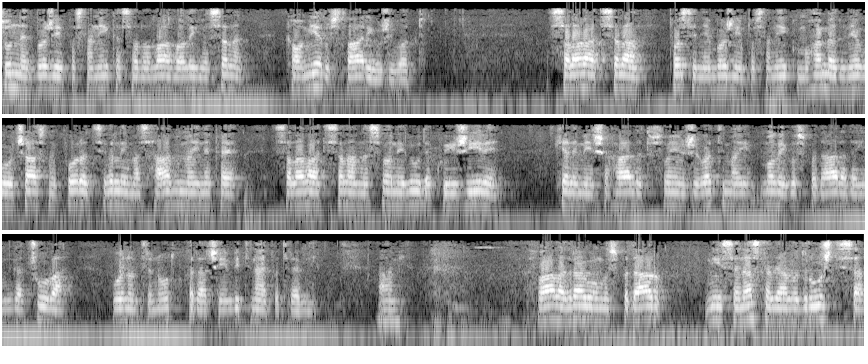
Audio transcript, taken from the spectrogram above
sunnet Božijeg poslanika sallallahu alaihi wasallam kao mjeru stvari u životu. Salavat i salam posljednjem Božijem poslaniku Muhammedu, njegovu časnoj porodici, vrlima sahabima i neka je salavat i salam na sve one ljude koji žive kelime i šahadat u svojim životima i moli gospodara da im ga čuva u onom trenutku kada će im biti najpotrebniji. Amin. Hvala dragom gospodaru. Mi se nastavljamo družiti sa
